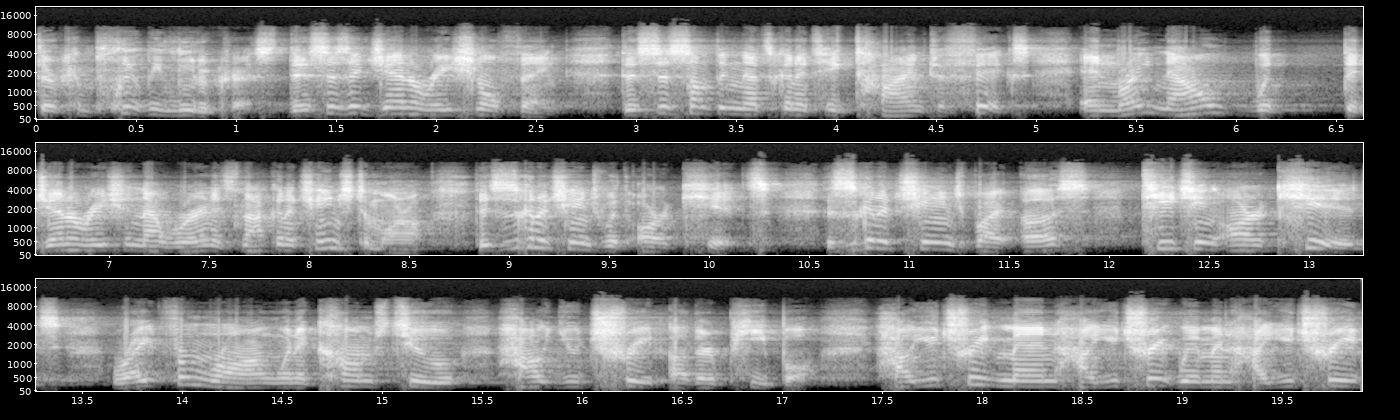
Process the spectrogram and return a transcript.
they're completely ludicrous. This is a generational thing. This is something that's going to take time to fix. And right now, with the generation that we're in, it's not going to change tomorrow. This is going to change with our kids. This is going to change by us teaching our kids right from wrong when it comes to how you treat other people, how you treat men, how you treat women, how you treat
